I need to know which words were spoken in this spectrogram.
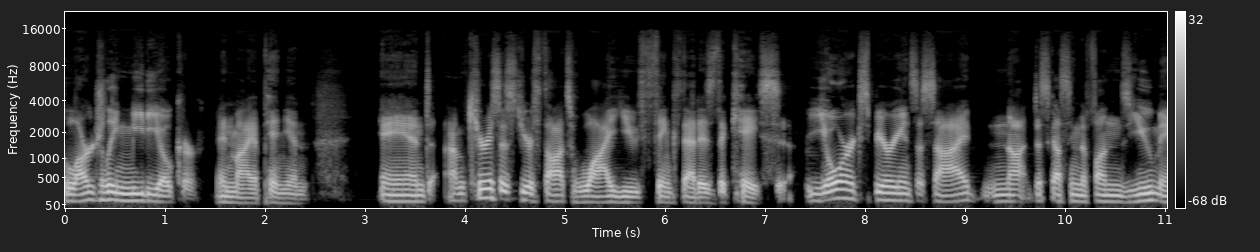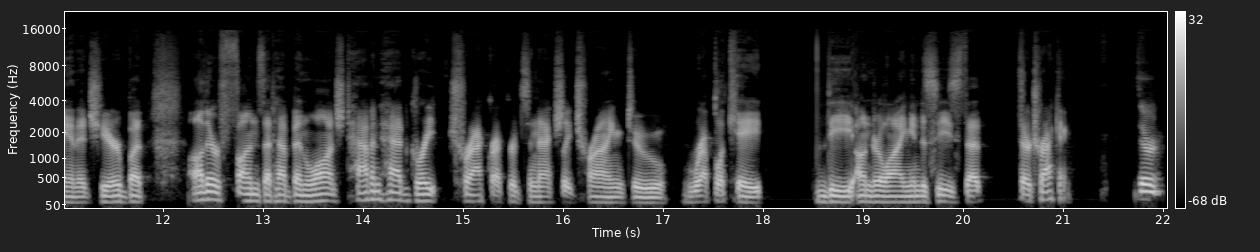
largely mediocre, in my opinion. And I'm curious as to your thoughts why you think that is the case. Your experience aside, not discussing the funds you manage here, but other funds that have been launched haven't had great track records in actually trying to replicate the underlying indices that they're tracking. There are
